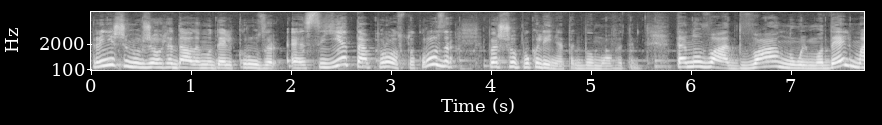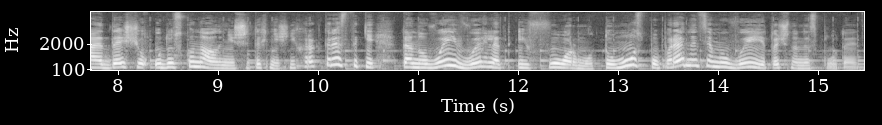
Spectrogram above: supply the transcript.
Раніше ми вже оглядали модель Cruiser SE та просто Cruiser першого покоління, так би мовити. Та нова 2.0 модель має дещо удосконаленіші технічні характеристики та новий вигляд і форму. Тому з попередницями ви її точно не сплутаєте.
